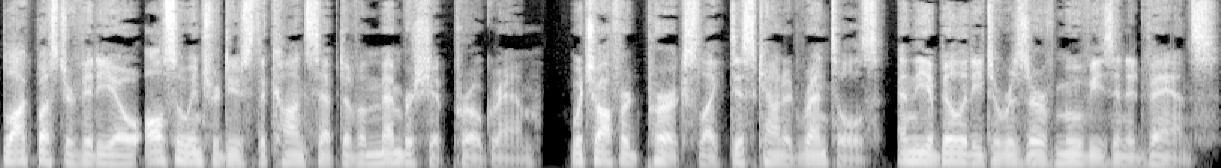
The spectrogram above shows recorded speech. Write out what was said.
Blockbuster Video also introduced the concept of a membership program, which offered perks like discounted rentals and the ability to reserve movies in advance.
